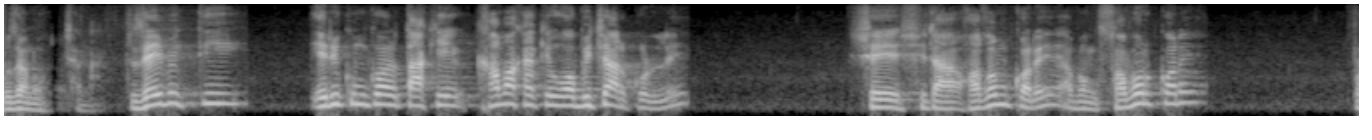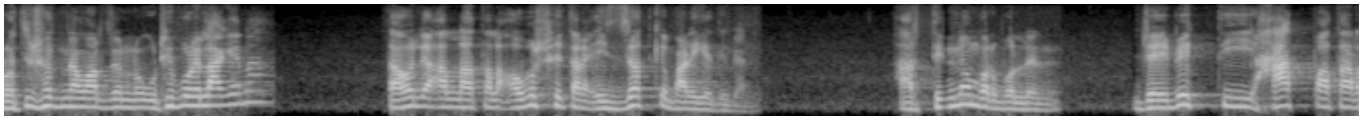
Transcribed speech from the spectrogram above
বোঝানো হচ্ছে না। তো যেই ব্যক্তি এরকম করে তাকে খামাখা কেউ অবিচার করলে, সে সেটা হজম করে এবং সবর করে প্রতিশোধ নেওয়ার জন্য উঠে পড়ে লাগে না, তাহলে আল্লাহ তালা অবশ্যই তারা ইজ্জতকে বাড়িয়ে দিবেন। আর তিন নম্বর বললেন, যে ব্যক্তি হাত পাতার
